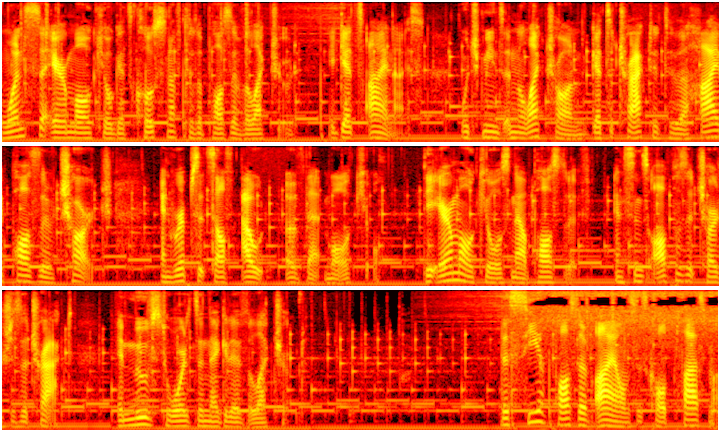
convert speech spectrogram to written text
Once the air molecule gets close enough to the positive electrode, it gets ionized, which means an electron gets attracted to the high positive charge and rips itself out of that molecule. The air molecule is now positive, and since opposite charges attract, it moves towards the negative electrode. The sea of positive ions is called plasma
